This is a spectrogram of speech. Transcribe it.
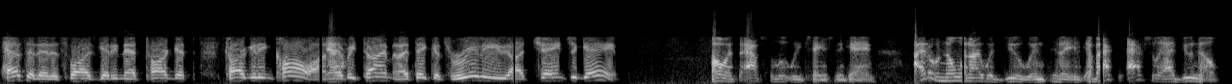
hesitant as far as getting that target targeting call on yeah. every time, and I think it's really uh, changed the game. Oh, it's absolutely changed the game. I don't know what I would do in today's. Actually, I do know.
